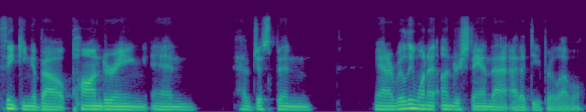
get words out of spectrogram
thinking about, pondering, and have just been, man, I really want to understand that at a deeper level?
